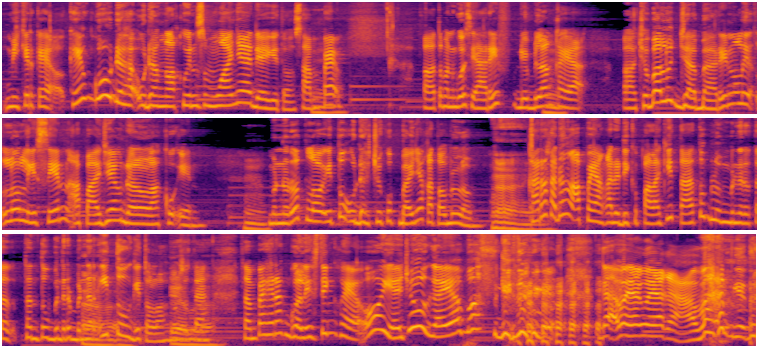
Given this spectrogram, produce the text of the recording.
mikir kayak kayak gue udah udah ngelakuin semuanya deh gitu sampai uh, teman gue si Arif dia bilang Hmm. kayak uh, coba lu jabarin li- lu lisin apa aja yang udah lo lakuin Hmm. menurut lo itu udah cukup banyak atau belum Nah, iya. karena kadang apa yang ada di kepala kita tuh belum bener te- tentu bener-bener Ah, itu gitu loh iya, maksudnya benar. sampai akhirnya gue listing kayak oh ya juga ya bos gitu nggak banyak-banyak amat gitu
